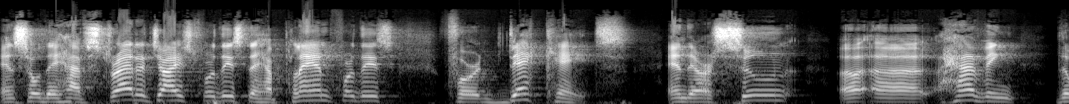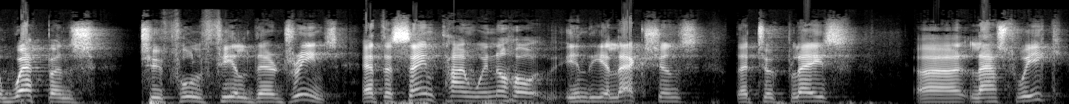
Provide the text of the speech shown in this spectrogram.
And so they have strategized for this, they have planned for this for decades. And they are soon uh, uh, having the weapons to fulfill their dreams. At the same time, we know in the elections that took place uh, last week,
